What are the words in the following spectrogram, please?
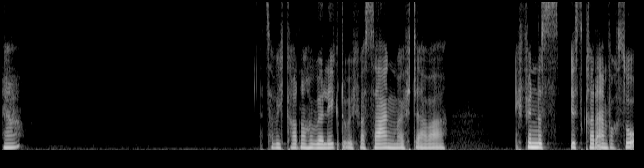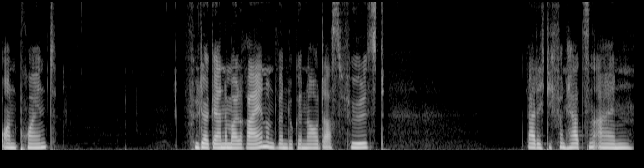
Ja. Jetzt habe ich gerade noch überlegt, ob ich was sagen möchte, aber ich finde, es ist gerade einfach so on point. Fühl da gerne mal rein und wenn du genau das fühlst, lade ich dich von Herzen ein,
